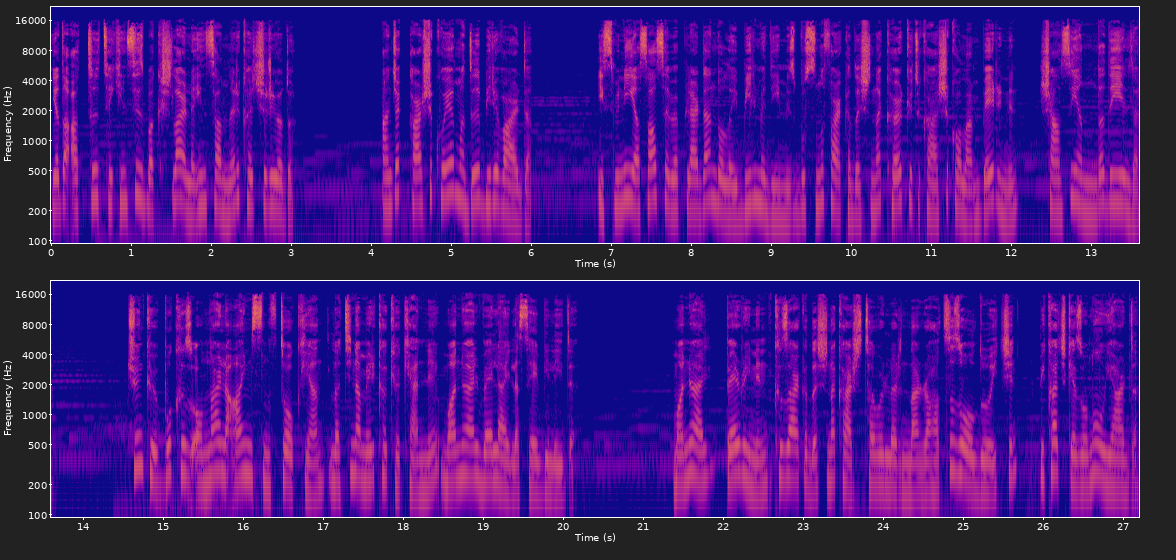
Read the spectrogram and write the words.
ya da attığı tekinsiz bakışlarla insanları kaçırıyordu. Ancak karşı koyamadığı biri vardı. İsmini yasal sebeplerden dolayı bilmediğimiz bu sınıf arkadaşına kör kütük aşık olan Barry'nin şansı yanında değildi. Çünkü bu kız onlarla aynı sınıfta okuyan Latin Amerika kökenli Manuel Vela ile sevgiliydi. Manuel, Barry'nin kız arkadaşına karşı tavırlarından rahatsız olduğu için birkaç kez onu uyardı.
